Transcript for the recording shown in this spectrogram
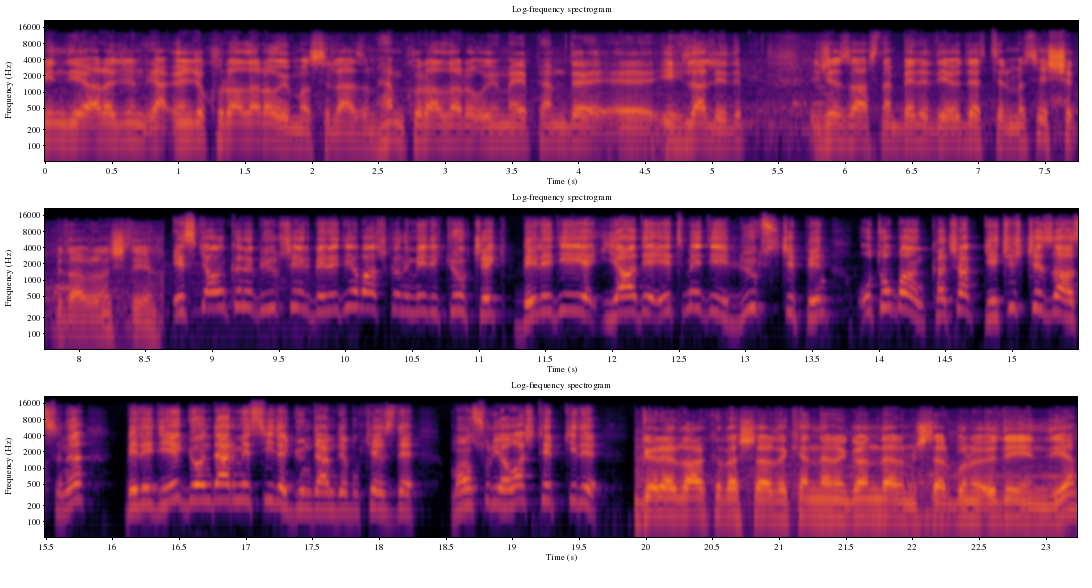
Bindiği aracın ya önce kurallara uyması lazım. Hem kurallara uymayıp hem de e, ihlal edip cezasına belediye ödettirmesi şık bir davranış değil. Eski Ankara Büyükşehir Belediye Başkanı Melih Gökçek belediyeye iade etmediği lüks cipin otoban kaçak geçiş cezasını belediye göndermesiyle gündemde bu kez de. Mansur Yavaş tepkili. Görevli arkadaşlar da kendilerine göndermişler bunu ödeyin diye.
